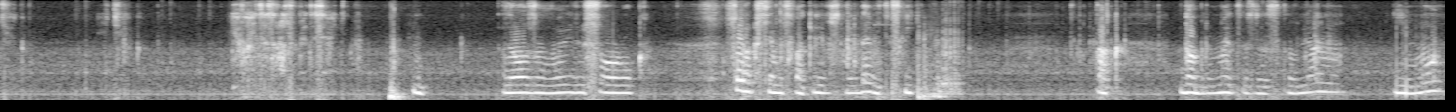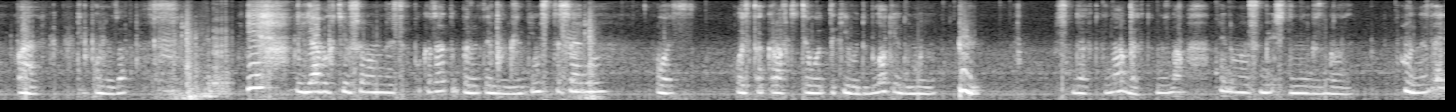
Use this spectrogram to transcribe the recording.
Чик. І чик. І вийде зразу 50. Хм. Зразу вийде 40. 47 факелів 49 і скільки. Так. Добре, ми це заставляємо. Їмо. А, типу назад. І я би хотів ще вам дещо показати перед тим, як закінчити серію. Ось. Ось так крафтяться от такі от блоки, я думаю. що дехто знав, дехто не знав. Я думаю, що більшість них знали. Ну, не знаю,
